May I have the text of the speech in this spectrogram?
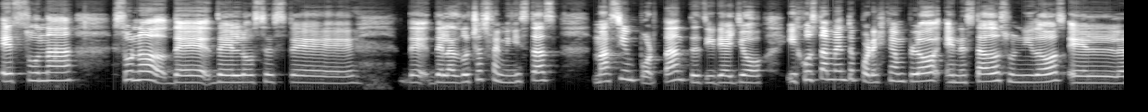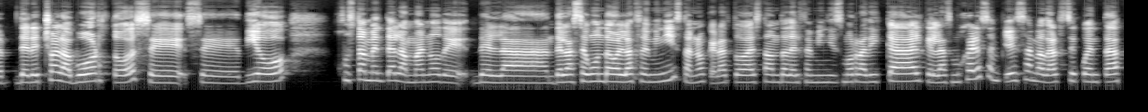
es una, es uno de, de los, este, de, de, las luchas feministas más importantes, diría yo. Y justamente, por ejemplo, en Estados Unidos el derecho al aborto se, se dio justamente a la mano de, de, la, de la segunda ola feminista, ¿no? Que era toda esta onda del feminismo radical, que las mujeres empiezan a darse cuenta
